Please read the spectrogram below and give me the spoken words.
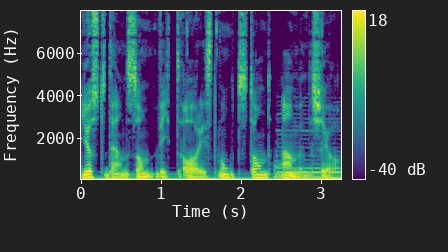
Just den som Vitt ariskt motstånd använder sig av.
